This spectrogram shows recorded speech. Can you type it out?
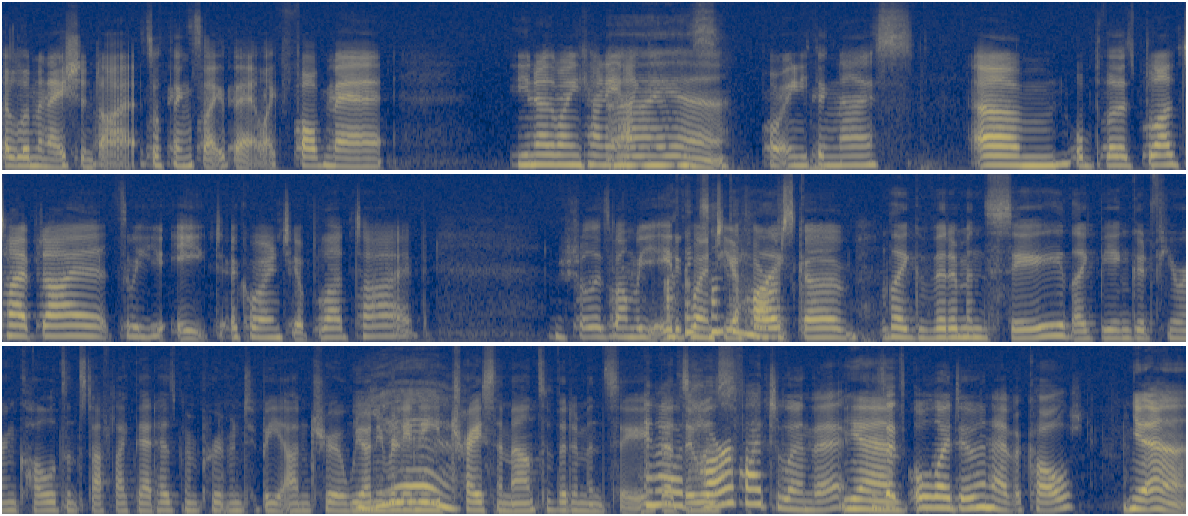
elimination diets or things like that, like FODMAP. You know the one you can't eat Ah, onions yeah. or anything nice. Um, or those blood type diets where you eat according to your blood type. I'm sure there's one where you eat according to your something like- horoscope. like vitamin c like being good for your own colds and stuff like that has been proven to be untrue we only really need trace amounts of vitamin c and I was there horrified to learn that. Yeah. Because that's all I do when I have a cold. yeah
